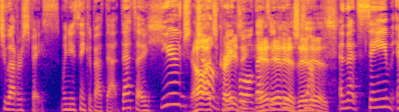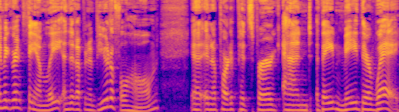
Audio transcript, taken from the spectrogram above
to outer space. When you think about that, that's a huge Oh, jump. it's crazy. people. That's It- it is. It jump. is. And that same immigrant family ended up in a beautiful home in in a part of Pittsburgh, and they made their way.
